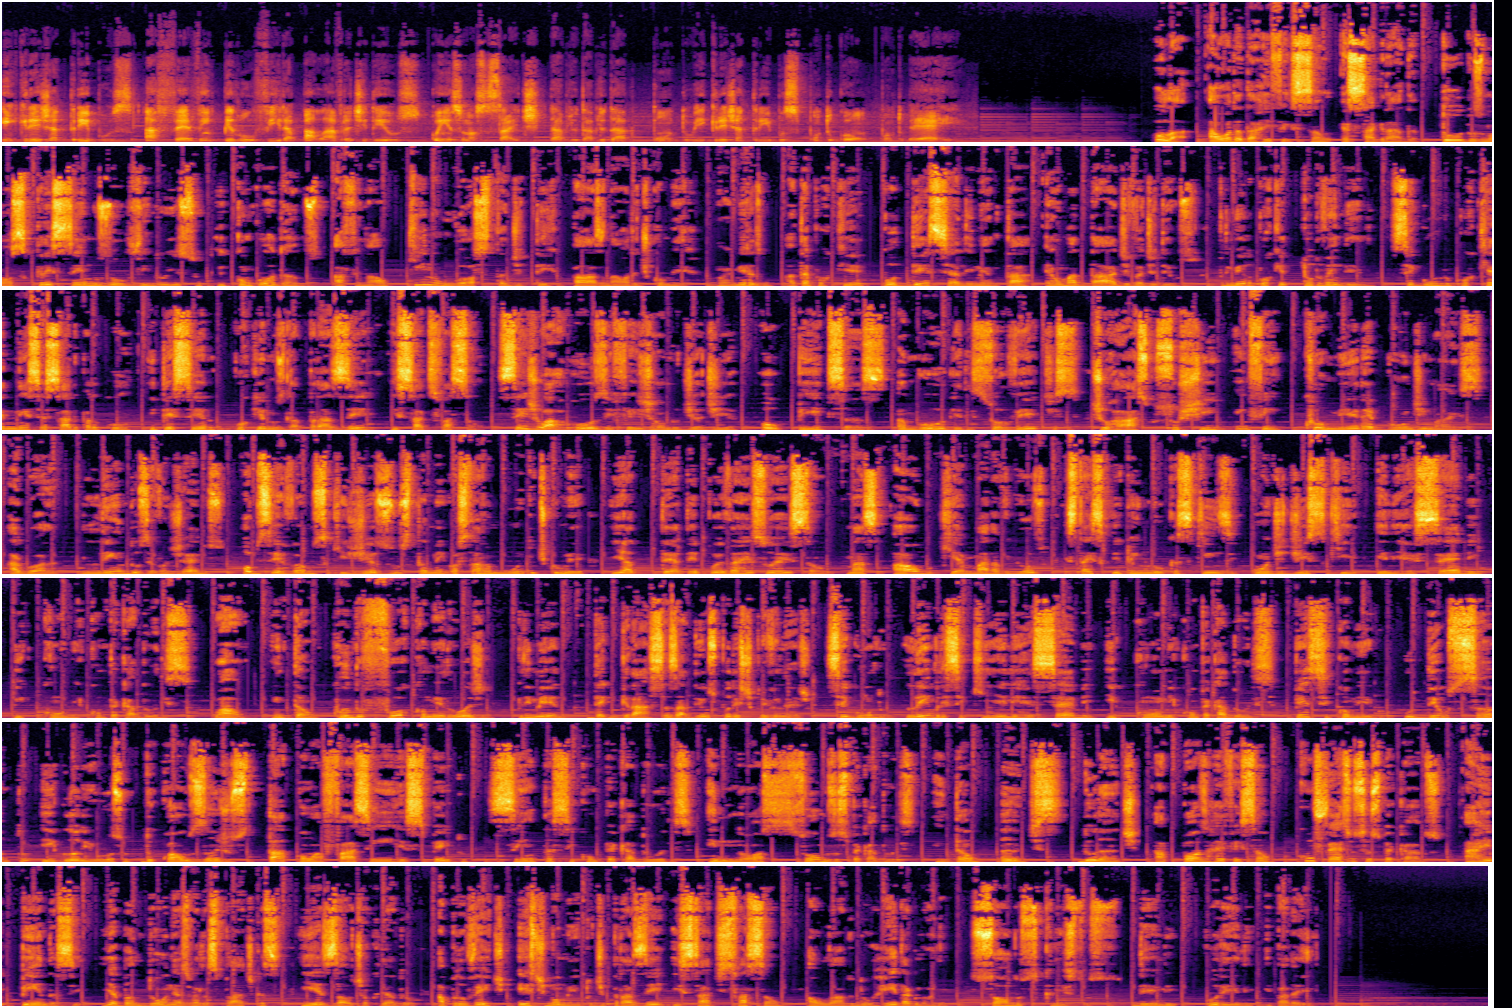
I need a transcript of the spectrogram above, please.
Igreja Tribos, a fé vem pelo ouvir a palavra de Deus. Conheça o nosso site www.igrejatribos.com.br. Olá, a hora da refeição é sagrada. Todos nós crescemos ouvindo isso e concordamos. Afinal, quem não gosta de ter paz na hora de comer, não é mesmo? Até porque poder se alimentar é uma dádiva de Deus. Primeiro, porque tudo vem dele. Segundo, porque é necessário para o corpo. E terceiro, porque nos dá prazer e satisfação. Seja o arroz e feijão do dia a dia, ou pizzas, hambúrgueres, sorvetes, churrasco, sushi, enfim, comer é bom demais. Agora, lendo os evangelhos, observamos que Jesus também gostava muito de comer e até depois da ressurreição. Mas algo que é maravilhoso está escrito em Lucas 15, onde diz que ele recebe e come com pecadores. Uau! Então, quando for comer hoje, Primeiro, dê graças a Deus por este privilégio. Segundo, lembre-se que ele recebe e come com pecadores. Pense comigo, o Deus Santo e Glorioso, do qual os anjos tapam a face em respeito, senta-se com pecadores. E nós somos os pecadores. Então, antes, durante, após a refeição, confesse os seus pecados, arrependa-se e abandone as velhas práticas e exalte ao Criador. Aproveite este momento de prazer e satisfação ao lado do Rei da Glória, solos Cristos, dele, por ele e para ele.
